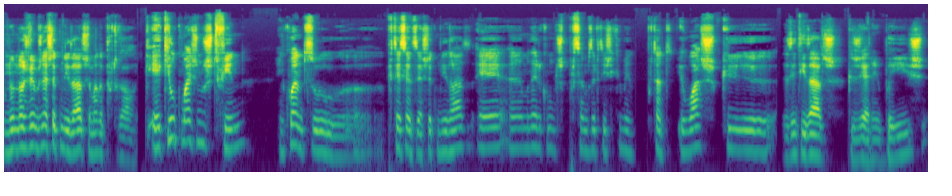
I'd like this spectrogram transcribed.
Nós vemos nesta comunidade chamada Portugal. É aquilo que mais nos define enquanto uh, pertencentes a esta comunidade é a maneira como nos expressamos artisticamente. Portanto, eu acho que as entidades que gerem o país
